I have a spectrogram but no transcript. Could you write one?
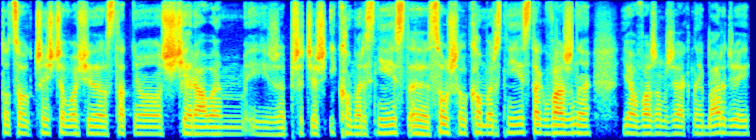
To, co częściowo się ostatnio ścierałem i że przecież e-commerce nie jest, e, social commerce nie jest tak ważne. Ja uważam, że jak najbardziej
